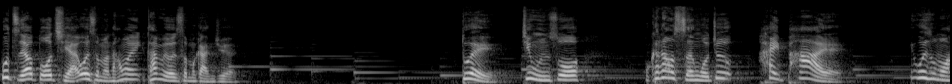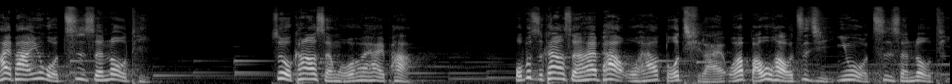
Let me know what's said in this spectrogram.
不只要躲起来，为什么？他们他们有什么感觉？对，经文说，我看到神我就害怕，哎，因为什么害怕？因为我赤身肉体，所以我看到神我会害怕。我不只看到神害怕，我还要躲起来，我要保护好我自己，因为我赤身肉体。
